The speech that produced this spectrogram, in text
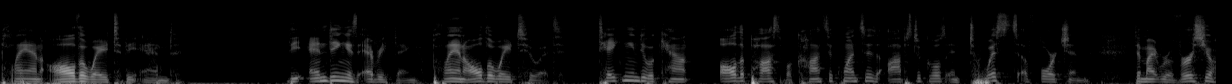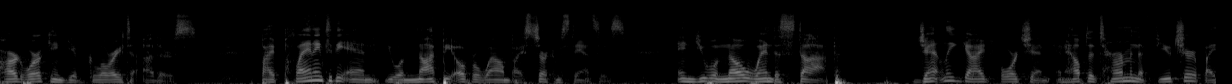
plan all the way to the end. The ending is everything. Plan all the way to it, taking into account all the possible consequences, obstacles, and twists of fortune that might reverse your hard work and give glory to others. By planning to the end, you will not be overwhelmed by circumstances, and you will know when to stop gently guide fortune, and help determine the future by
